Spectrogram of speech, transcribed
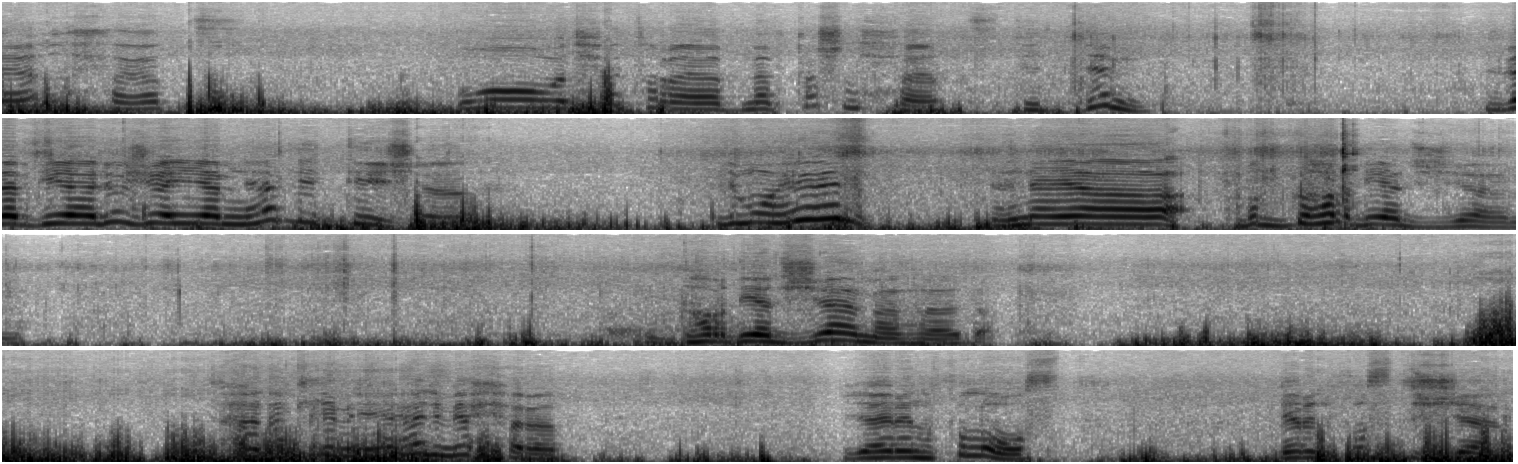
كاين الحيط راب ما بقاش الحيط تهدم الباب ديالو جاية من هذا الاتجاه المهم هنايا بالظهر ديال الجامع. الظهر ديال الجامع هذا. هذاك اللي هنا المحراب دايرين في الوسط. دايرين في وسط الجامع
